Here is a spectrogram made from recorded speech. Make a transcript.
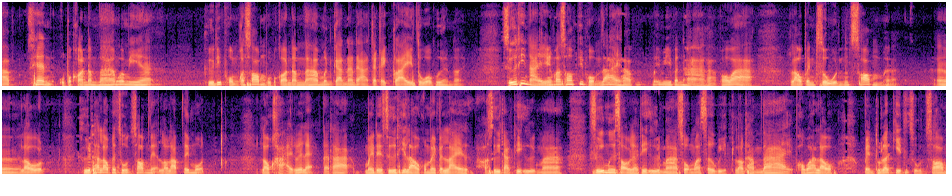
ครับ เช่น อุปกรณ์ดำน้ำก็มีฮะคือที่ผมก็ซ่อมอุปกรณ์ดำน้ำเหมือนกันนะแต่อาจจะไกลๆตัวเพื่อนหน่อย ซื้อที่ไหนมาซ่อมที่ผมได้ครับ ไม่มีปัญหาครับ เพราะว่าเราเป็นศูนย์ซ่อมฮะเออเราคือถ้าเราเป็นศูนย์ซ่อมเนี่ยเรารับได้หมด เราขายด้วยแหละ แต่ถ้าไม่ได้ซื้อที่เราก็ไม่เป็นไรซื้อจากที่อื่นมา ซื้อมือสองจากที่อื่นมาส่งมาเซอร์วิสเราทำได้ เพราะว่าเราเป็นธุรกิจศูนย์ซ่อม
